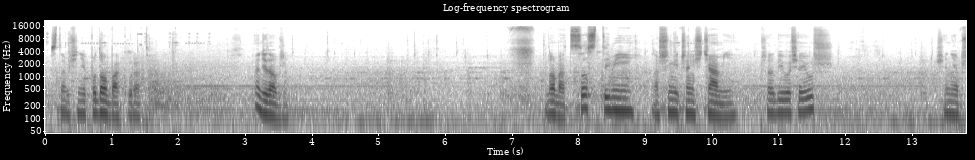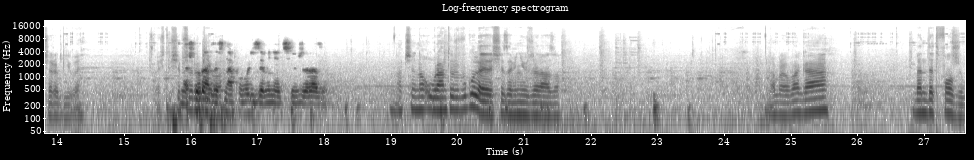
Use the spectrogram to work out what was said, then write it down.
Więc to mi się nie podoba akurat. Będzie dobrze. Dobra, co z tymi naszymi częściami? Przerobiły się już? Czy się nie przerobiły? Coś tu się Nasz uran przerobiło. zaczyna powoli zamieniać się w żelazo. Znaczy, no uran to już w ogóle się zamienił w żelazo. Dobra, uwaga. Będę tworzył.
